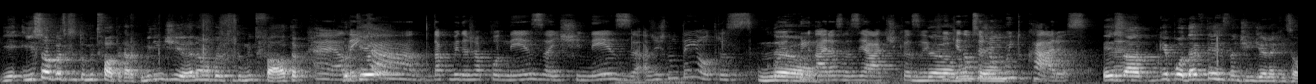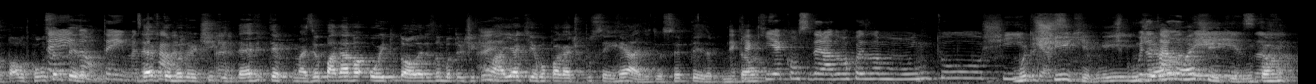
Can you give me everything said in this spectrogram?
E isso é uma coisa que eu sinto muito falta, cara. Comida indiana é uma coisa que eu sinto muito falta. É, além porque da, da comida japonesa e chinesa, a gente não tem outras Não. culinárias asiáticas aqui Não, que não, não sejam tem. muito caras. né? Exato, porque pô, deve ter restaurante indiano aqui em São Paulo, com Tem, certeza. não, tem, mas é deve ter caro. butter chicken, É. deve ter, mas eu pagava 8 dólares no butter chicken É. lá e aqui eu vou pagar tipo 100 reais, eu tenho certeza. É Então, que aqui é considerado uma coisa muito chique. Muito assim. chique, e Tipo, comida indiano não é chique, então-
